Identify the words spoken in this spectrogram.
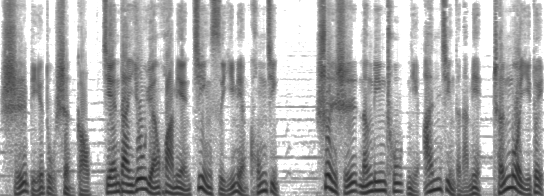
识别度甚高，简单悠远画面近似一面空镜。瞬时能拎出你安静的那面，沉默以对，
